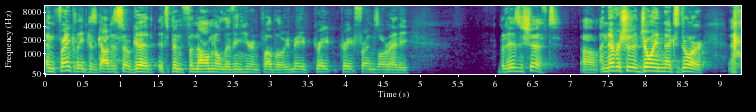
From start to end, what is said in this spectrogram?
And frankly, because God is so good, it's been phenomenal living here in Pueblo. We made great, great friends already. But it is a shift. Um, I never should have joined Nextdoor.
